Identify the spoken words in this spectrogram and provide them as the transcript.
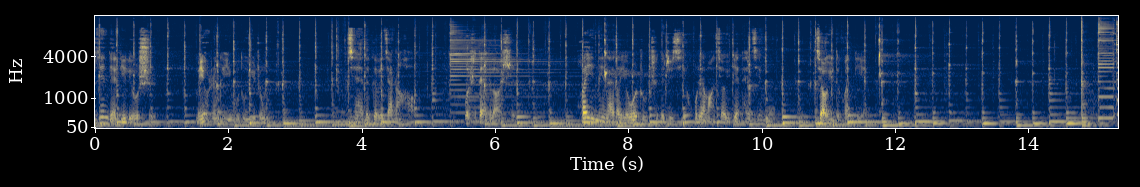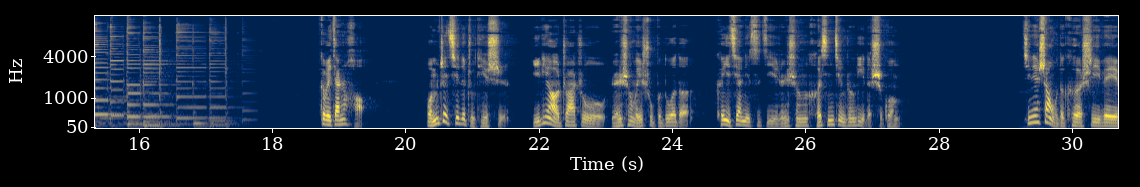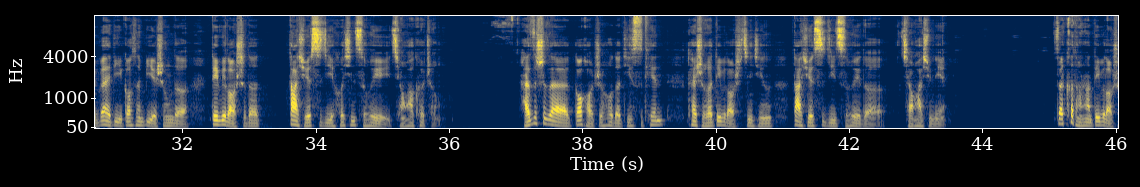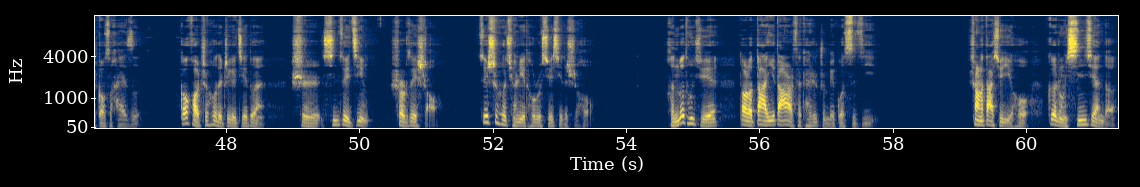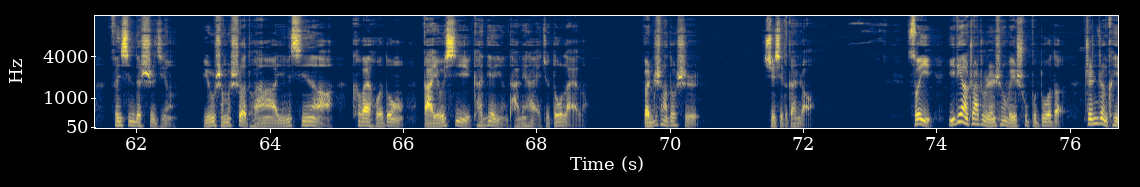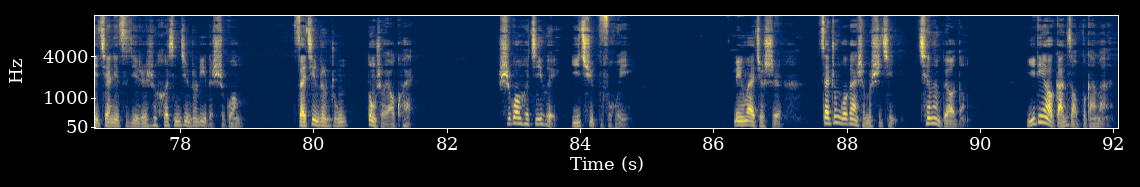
时间点滴流逝，没有人可以无动于衷。亲爱的各位家长好，我是戴维老师，欢迎您来到由我主持的这期互联网教育电台节目《教育的观点》。各位家长好，我们这期的主题是一定要抓住人生为数不多的可以建立自己人生核心竞争力的时光。今天上午的课是一位外地高三毕业生的 David 老师的大学四级核心词汇强化课程。孩子是在高考之后的第四天开始和 David 老师进行大学四级词汇的强化训练。在课堂上，David 老师告诉孩子，高考之后的这个阶段是心最静、事儿最少、最适合全力投入学习的时候。很多同学到了大一大二才开始准备过四级。上了大学以后，各种新鲜的、分心的事情，比如什么社团啊、迎新啊、课外活动、打游戏、看电影、谈恋爱，就都来了，本质上都是学习的干扰。所以，一定要抓住人生为数不多的真正可以建立自己人生核心竞争力的时光，在竞争中动手要快，时光和机会一去不复回。另外，就是在中国干什么事情。千万不要等，一定要赶早不赶晚，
